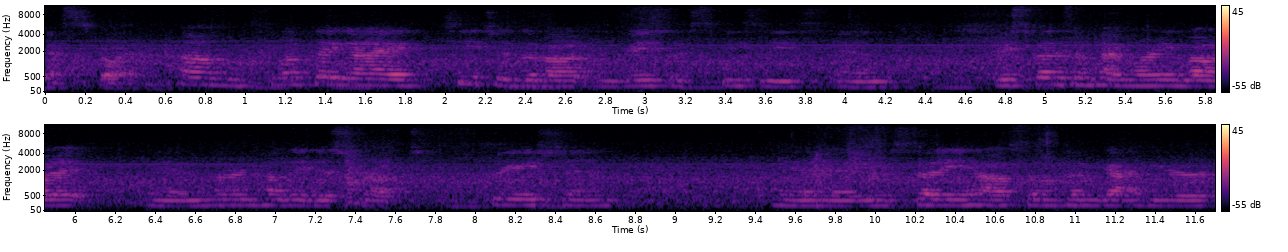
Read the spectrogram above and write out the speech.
Yes, go ahead. Um, one thing I teach is about invasive species, and we spend some time learning about it and learn how they disrupt creation. And study how some of them got here,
